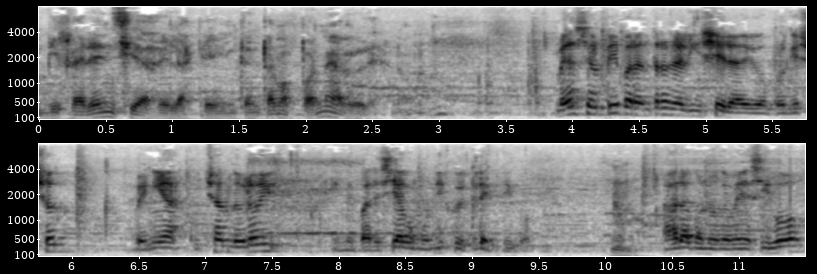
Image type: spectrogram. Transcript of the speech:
diferencias de las que intentamos ponerle, ¿no? Me das el pie para entrar a la linchera, digo, porque yo venía escuchándolo hoy y me parecía como un disco ecléctico. Mm. Ahora con lo que me decís vos,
